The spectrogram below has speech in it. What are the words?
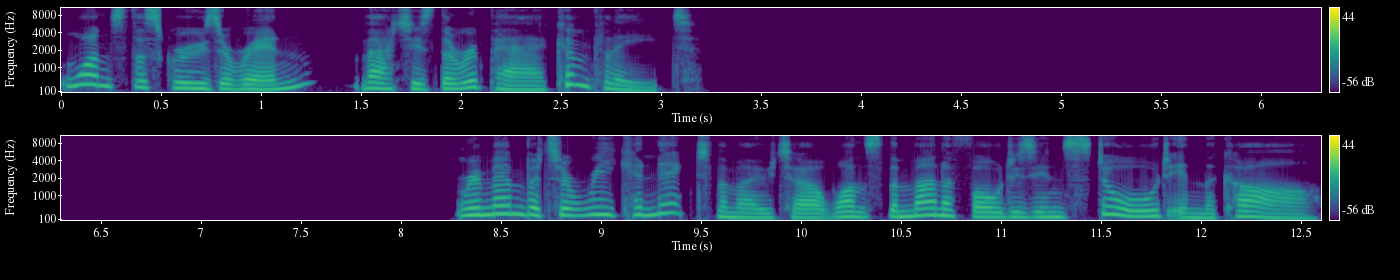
Once the screws are in, that is the repair complete. Remember to reconnect the motor once the manifold is installed in the car.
